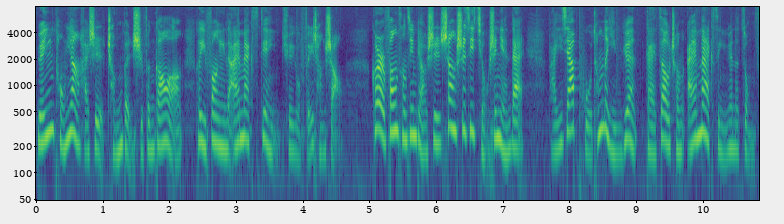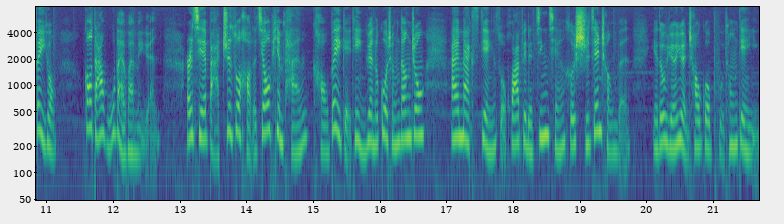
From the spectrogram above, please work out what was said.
原因同样还是成本十分高昂，可以放映的 IMAX 电影却又非常少。格尔方曾经表示，上世纪九十年代，把一家普通的影院改造成 IMAX 影院的总费用高达五百万美元，而且把制作好的胶片盘拷贝给电影院的过程当中，IMAX 电影所花费的金钱和时间成本也都远远超过普通电影。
